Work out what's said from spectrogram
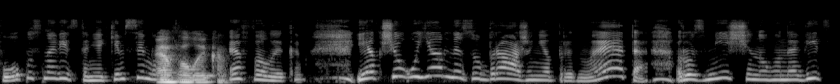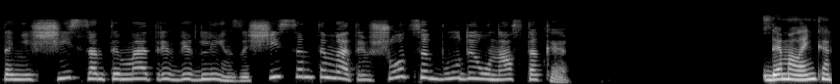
Фокусна відстань, яким символом? F велике. F велике. Якщо уявне зображення предмета, розміщеного на відстані 6 см від лінзи, 6 см, що це буде у нас таке? Д маленьке.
